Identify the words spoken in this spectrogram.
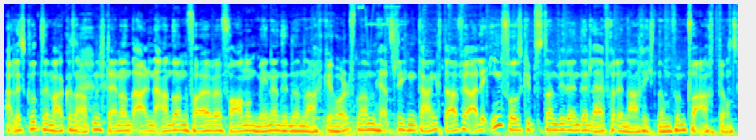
Alles Gute, Markus Antensteiner und allen anderen Feuerwehrfrauen und Männern, die danach geholfen haben. Herzlichen Dank dafür. Alle Infos gibt es dann wieder in den Live-Radio-Nachrichten um 5 vor 8 bei uns.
